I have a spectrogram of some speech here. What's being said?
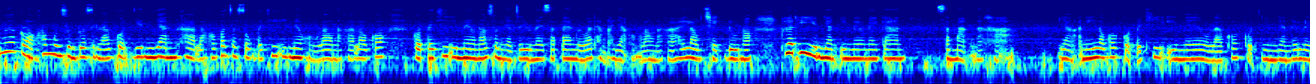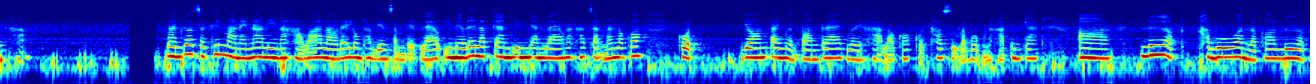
เมื่อกรอกข้อมูลส่วนตัวเสร็จแล้วกดยืนยันค่ะ แล้วเขาก็จะส่งไปที่อีเมลของเรานะคะ เราก็กดไปที่อีเมลเนาะส่วนใหญ่จะอยู่ในสแปมหรือว่าถังขยะของเรานะคะ ให้เราเช็คดูเนาะเพื่อที่ยืนยันอีเมลในการ สมัครนะคะ อย่างอันนี้เราก็กดไปที่อีเมล แล้วก็กดยืนยันได้เลยค่ะ มันก็จะขึ้นมาในหน้านี้นะคะ ว่าเราได้ลงทะเบียนสำเร็จแล้ว อีเมลได้รับการยืนยันแล้วนะคะ จากนั้นเราก็กดย้อนไปเหมือนตอนแรกเลยค่ะแล้วก็กดเข้าสู่ระบบนะคะ เป็นการาเลือกขบวนแล้วก็เลือก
